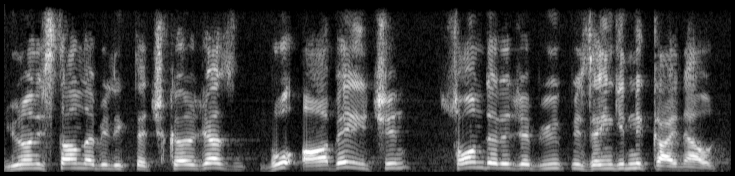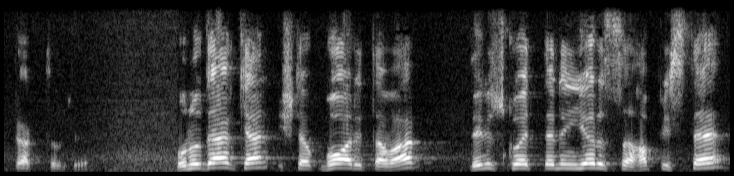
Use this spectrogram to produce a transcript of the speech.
Yunanistan'la birlikte çıkaracağız. Bu AB için son derece büyük bir zenginlik kaynağı olacaktır diyor. Bunu derken işte bu harita var. Deniz kuvvetlerinin yarısı hapiste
